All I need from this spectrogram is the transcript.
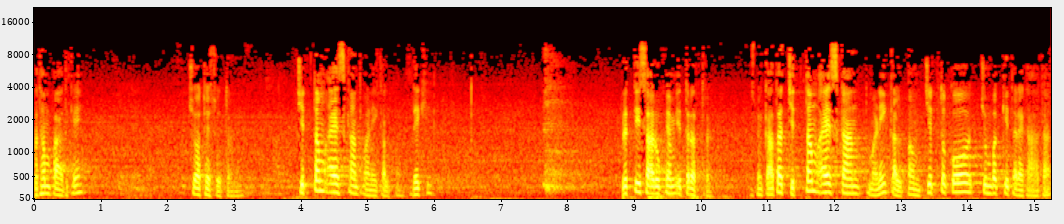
प्रथम पाद के चौथे सूत्र में, चित्तम अयस्कांत मणिकल्प देखिए, वृत्ति सारूप्यम इतरत्र, उसमें कहा था, चित्तम अयस्कांत मणिकल्पम चित्त को चुंबक की तरह कहा था,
